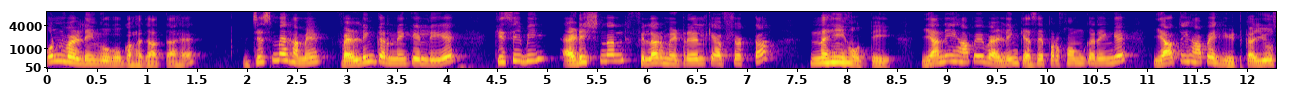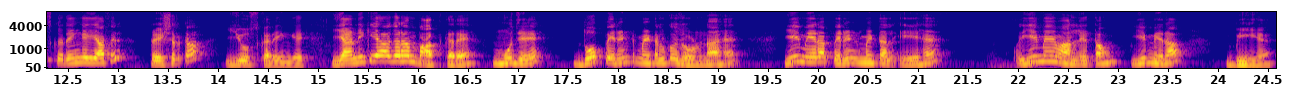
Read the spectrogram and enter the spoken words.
उन वेल्डिंगों को कहा जाता है जिसमें हमें वेल्डिंग करने के लिए किसी भी एडिशनल फिलर मटेरियल की आवश्यकता नहीं होती। यानी यहाँ पे वेल्डिंग कैसे परफॉर्म करेंगे? या तो यहाँ पे हीट का यूज़ करेंगे या फिर प्रेशर का यूज़ करेंगे। यानी कि अगर हम बात करें, मुझे दो पेरेंट मेटल को जोड़ना है। ये मेरा पेरेंट मेटल ए है और ये मैं मान लेता हूँ, ये मेरा बी है।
